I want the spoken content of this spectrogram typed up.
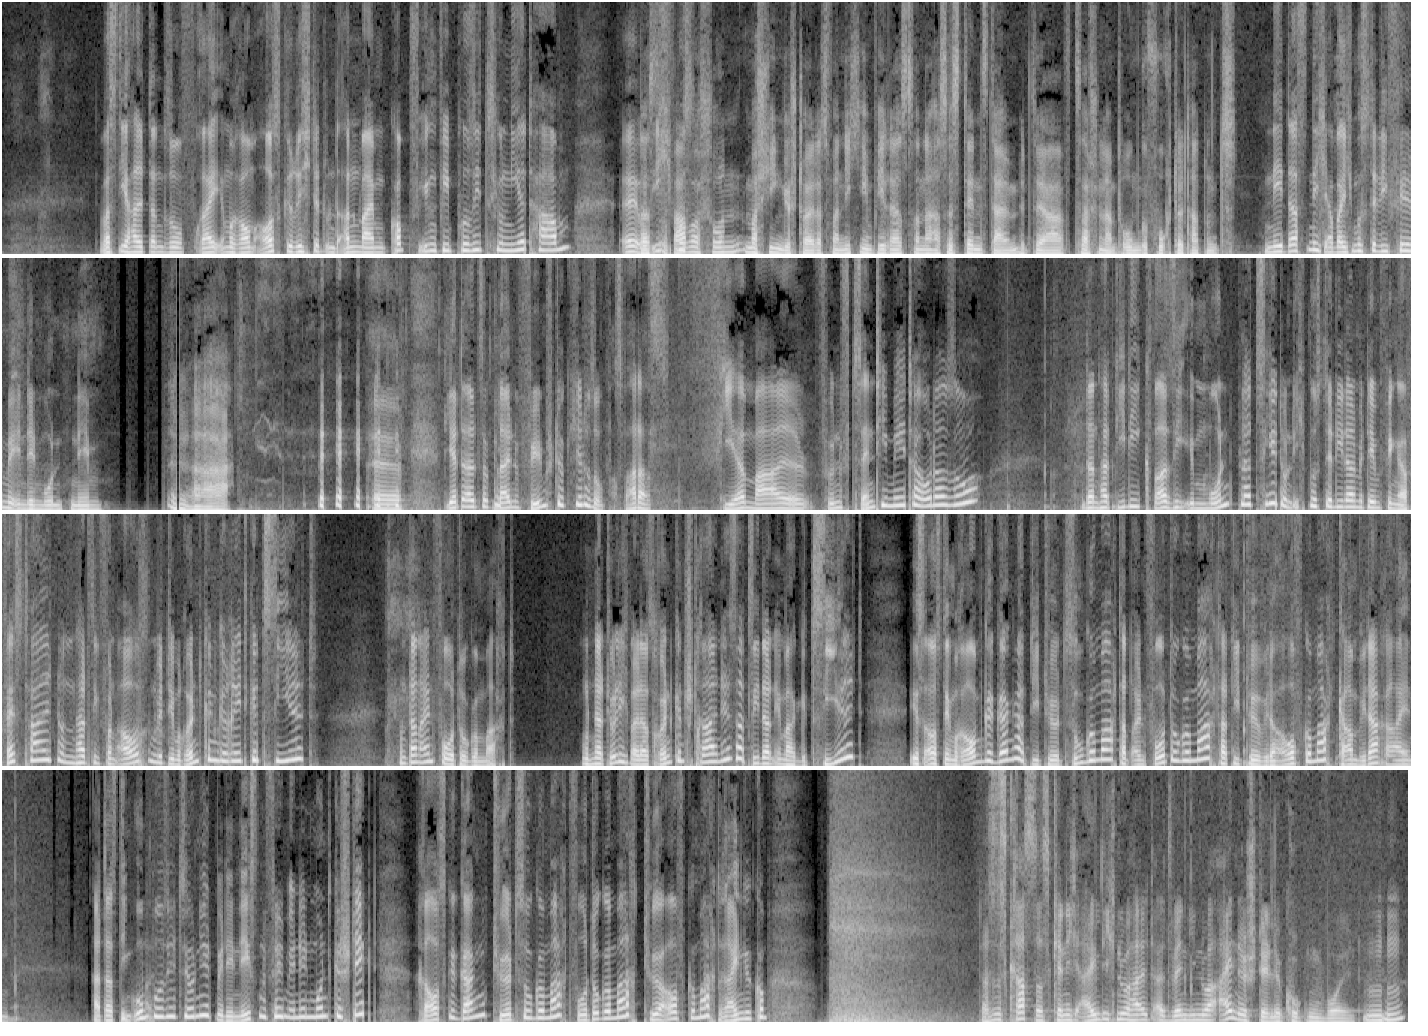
Was die halt dann so frei im Raum ausgerichtet und an meinem Kopf irgendwie positioniert haben. Äh, Das war aber schon maschinengesteuert. Das war nicht irgendwie das, so eine Assistenz da mit der Taschenlampe rumgefuchtelt hat und. nee, das nicht, aber ich musste die Filme in den Mund nehmen. Ah, äh, Die hatte halt so kleine Filmstückchen, so, was war das? Vier mal fünf Zentimeter oder so. Und dann hat die die quasi im Mund platziert und ich musste die dann mit dem Finger festhalten und dann hat sie von außen mit dem Röntgengerät gezielt und dann ein Foto gemacht. Und natürlich, weil das Röntgenstrahlen ist, hat sie dann immer gezielt, ist aus dem Raum gegangen, hat die Tür zugemacht, hat ein Foto gemacht, hat die Tür wieder aufgemacht, kam wieder rein. Hat das Ding umpositioniert, mir den nächsten Film in den Mund gesteckt, rausgegangen, Tür zugemacht, Foto gemacht, Tür aufgemacht, reingekommen. Das ist krass, das kenne ich eigentlich nur halt, als wenn die nur eine Stelle gucken wollen. Mhm.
